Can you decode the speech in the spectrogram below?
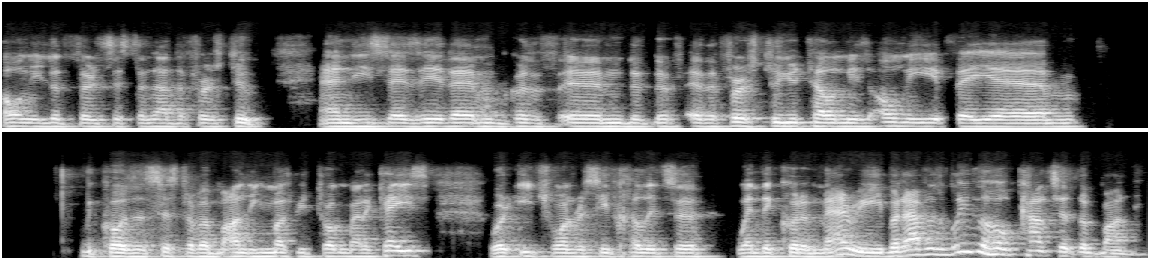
only the third sister, not the first two. And he says it um, because um, the, the, the, first two you're telling me is only if they, um, because the sister of a bonding must be talking about a case where each one received chalitza when they couldn't marry. But Rav doesn't believe the whole concept of bonding.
